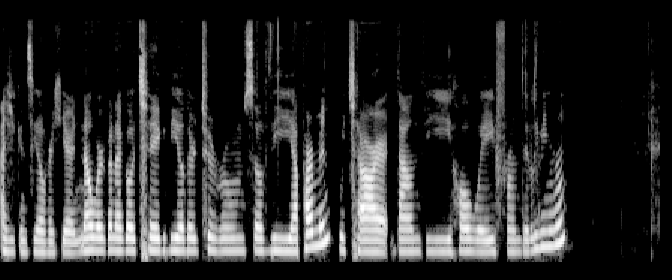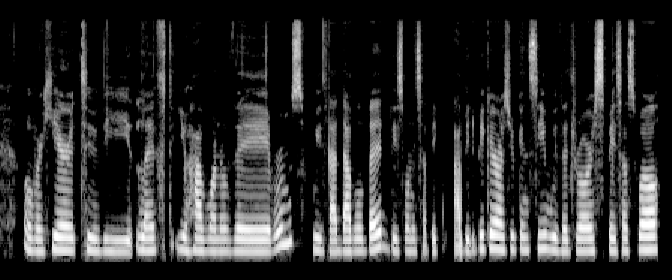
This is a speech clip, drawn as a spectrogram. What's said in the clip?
as you can see over here. Now we're gonna go check the other two rooms of the apartment, which are down the hallway from the living room. Over here to the left, you have one of the rooms with a double bed. This one is a bit, a bit bigger, as you can see, with the drawer space as well.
